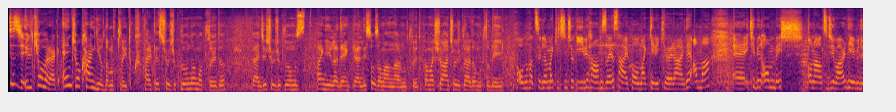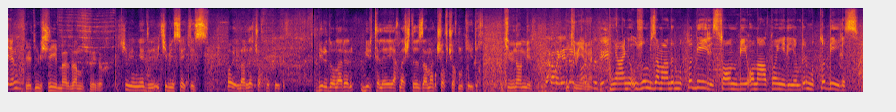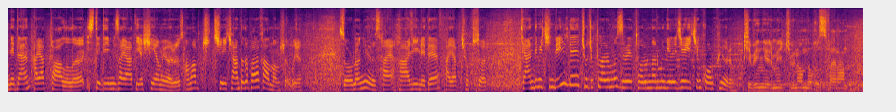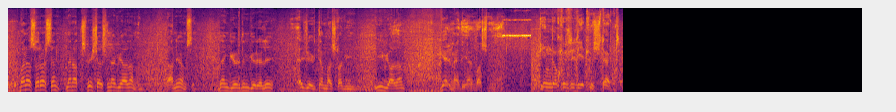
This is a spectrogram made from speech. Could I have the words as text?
Sizce ülke olarak en çok hangi yılda mutluyduk? Herkes çocukluğunda mutluydu. Bence çocukluğumuz hangi yıla denk geldiyse o zamanlar mutluyduk ama şu an çocuklar da mutlu değil. Onu hatırlamak için çok iyi bir hafızaya sahip olmak gerekiyor herhalde ama e, 2015-16 civarı diyebilirim. 70'li yıllarda mutluyduk. 2007-2008 o yıllarda çok mutluyduk. 1 doların 1 TL'ye yaklaştığı zaman çok çok mutluyduk. 2011, 2020. Yani uzun bir zamandır mutlu değiliz. Son bir 16-17 yıldır mutlu değiliz. Neden? Hayat pahalılığı. istediğimiz hayatı yaşayamıyoruz. Ama şey çantada para kalmamış oluyor. Zorlanıyoruz. Ha- haliyle de hayat çok zor. Kendim için değil de çocuklarımız ve torunlarımın geleceği için korkuyorum. 2020, 2019 falan. Bana sorarsan ben 65 yaşında bir adamım. Anlıyor musun? Ben gördüm göreli Ecevit'ten başka bir iyi bir adam gelmedi yani başımıza. 1974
